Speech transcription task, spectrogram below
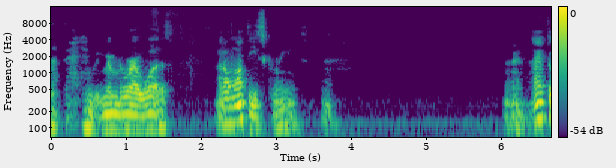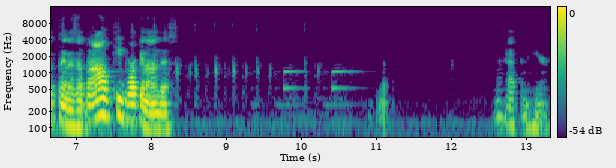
I didn't remember where I was. I don't want these screens. All right, I have to clean this up, but I'll keep working on this. What happened here?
